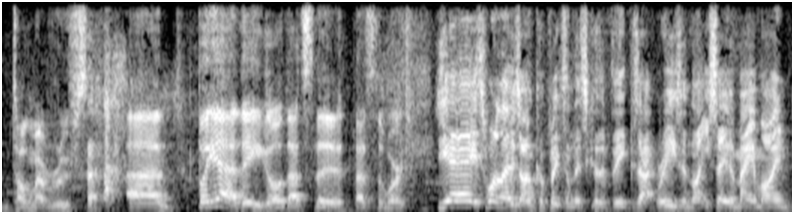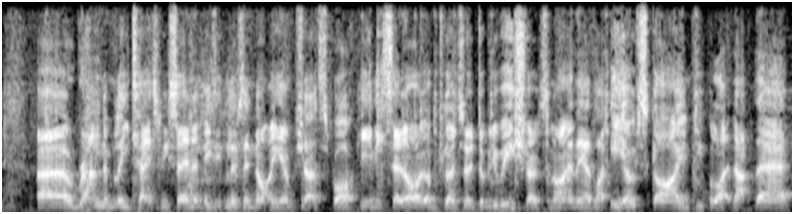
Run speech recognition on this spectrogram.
I'm talking about roofs. um, but yeah, there you go. That's the that's the word. Yeah, it's one of those I'm conflicted on this because of the exact reason. Like you say, a mate of mine uh, randomly texted me saying that he lives in Nottingham, shout out Sparky, and he said, "Oh, I'm going to a WWE show tonight," and they had like IYO SKY and people like that there,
